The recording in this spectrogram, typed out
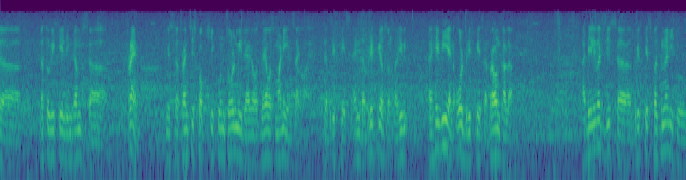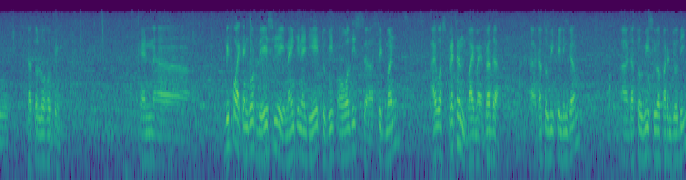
uh, Dato V.K. Lingam's uh, friend, Mr. Francisco Chikun told me that was, there was money inside the briefcase. And the briefcase was a heavy, a heavy and old briefcase, a brown color. I delivered this uh, briefcase personally to Dato Loh Ho Beng. And uh, before I can go to the ACA in 1998 to give all this uh, statement, I was threatened by my brother, uh, Dato V.K. Lingam, uh, V. Siva Paranjodi,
